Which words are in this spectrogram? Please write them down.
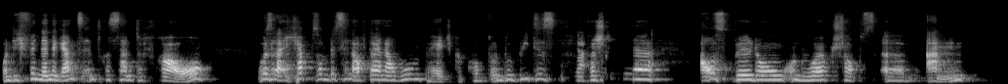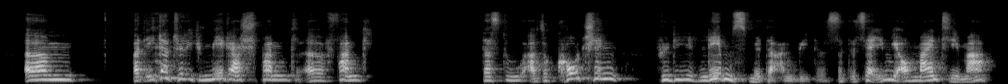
Und ich finde eine ganz interessante Frau. Ursula, ich habe so ein bisschen auf deiner Homepage geguckt und du bietest ja. verschiedene Ausbildungen und Workshops äh, an. Ähm, was ich natürlich mega spannend äh, fand, dass du also Coaching für die Lebensmittel anbietest. Das ist ja irgendwie auch mein Thema.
